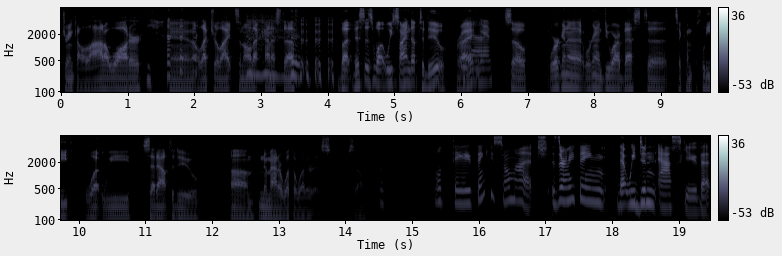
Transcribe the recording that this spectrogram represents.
drink a lot of water Yeah. and electrolytes and all that kind of stuff. But this is what we signed up to do, right? Yeah. yeah. So we're gonna we're gonna do our best to to complete what we set out to do, um, no matter what the weather is. So That's awesome. Well, Dave, thank you so much. Is there anything that we didn't ask you that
